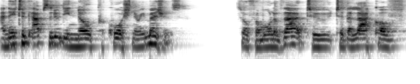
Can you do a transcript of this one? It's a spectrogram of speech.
and they took absolutely no precautionary measures. So, from all of that to, to the lack of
